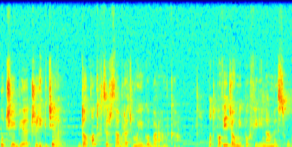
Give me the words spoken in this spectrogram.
U ciebie, czyli gdzie? Dokąd chcesz zabrać mojego baranka? Odpowiedział mi po chwili namysłu.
